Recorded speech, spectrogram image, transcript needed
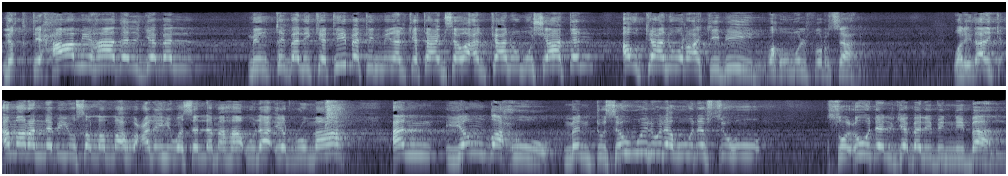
لاقتحام هذا الجبل من قبل كتيبة من الكتائب سواء كانوا مشاة أو كانوا راكبين وهم الفرسان. ولذلك أمر النبي صلى الله عليه وسلم هؤلاء الرماة أن ينضحوا من تسول له نفسه صعود الجبل بالنبال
